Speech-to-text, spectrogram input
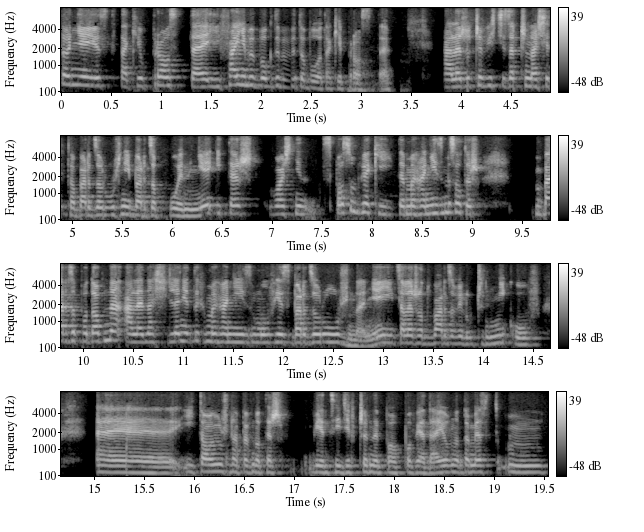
to nie jest takie proste i fajnie by było, gdyby to było takie proste. Ale rzeczywiście zaczyna się to bardzo różnie, bardzo płynnie i też właśnie sposób, w jaki te mechanizmy są też bardzo podobne, ale nasilenie tych mechanizmów jest bardzo różne nie? i zależy od bardzo wielu czynników e, i to już na pewno też więcej dziewczyny poopowiadają, natomiast, mm,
